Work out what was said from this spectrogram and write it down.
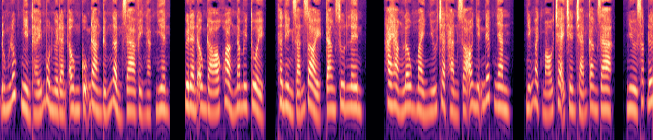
Đúng lúc nhìn thấy một người đàn ông cũng đang đứng ngẩn ra vì ngạc nhiên. Người đàn ông đó khoảng 50 tuổi, thân hình rắn giỏi, đang run lên. Hai hàng lông mày nhíu chặt hẳn rõ những nếp nhăn, những mạch máu chạy trên trán căng ra, như sắp đứt.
